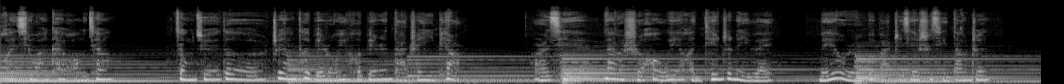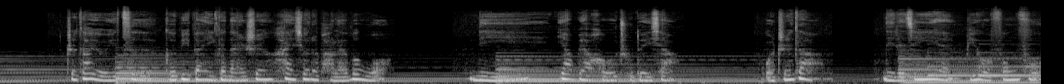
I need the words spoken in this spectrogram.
很喜欢开黄腔，总觉得这样特别容易和别人打成一片。而且那个时候我也很天真的以为，没有人会把这件事情当真。直到有一次，隔壁班一个男生害羞的跑来问我：“你要不要和我处对象？”我知道。你的经验比我丰富，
